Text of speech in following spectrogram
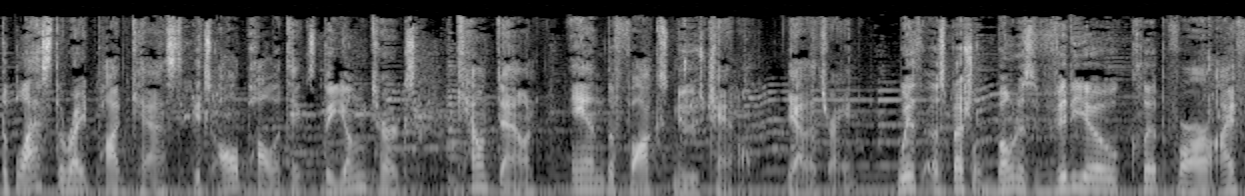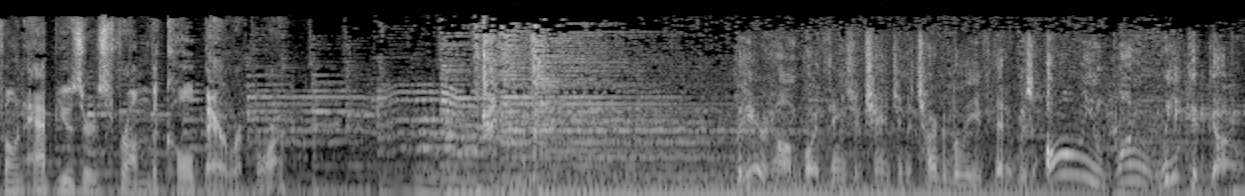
the Blast the Right podcast, It's All Politics, The Young Turks, Countdown, and the Fox News Channel. Yeah, that's right. With a special bonus video clip for our iPhone app users from The Colbert Report. But here at home, boy, things are changing. It's hard to believe that it was only one week ago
